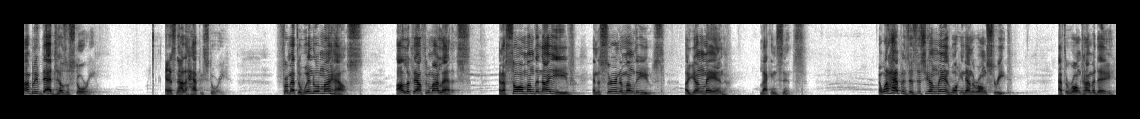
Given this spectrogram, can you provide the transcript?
I believe dad tells a story. And it's not a happy story. From at the window of my house, I looked out through my lattice, and I saw among the naive and discerned among the youths a young man lacking sense. And what happens is this young man is walking down the wrong street at the wrong time of day.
